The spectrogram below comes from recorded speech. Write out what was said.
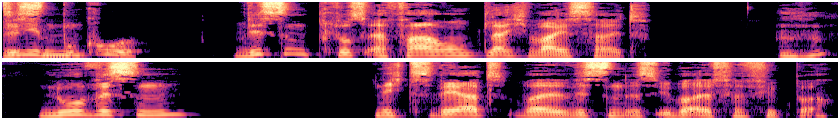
Wissen, beaucoup. Wissen plus Erfahrung gleich Weisheit. Mhm. Nur Wissen nichts wert, weil Wissen ist überall verfügbar.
